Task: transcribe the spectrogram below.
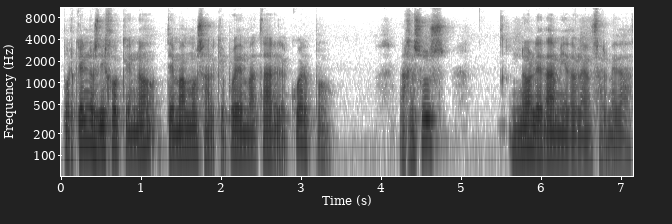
porque Él nos dijo que no temamos al que puede matar el cuerpo. A Jesús no le da miedo la enfermedad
